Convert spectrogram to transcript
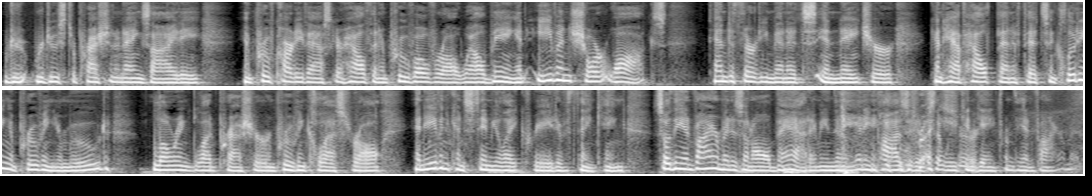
re- reduce depression and anxiety, improve cardiovascular health, and improve overall well being. And even short walks, 10 to 30 minutes in nature, can have health benefits, including improving your mood, lowering blood pressure, improving cholesterol, and even can stimulate creative thinking. So the environment isn't all bad. I mean, there are many positives right, that we sure. can gain from the environment.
